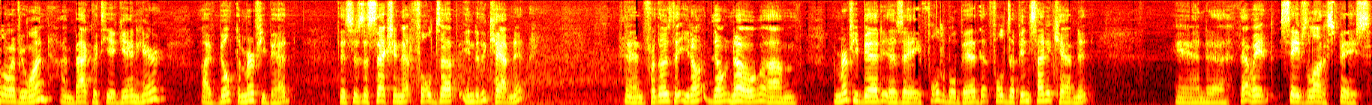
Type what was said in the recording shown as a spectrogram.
Hello everyone, I'm back with you again here. I've built the Murphy bed. This is the section that folds up into the cabinet. And for those that you don't, don't know, um, a Murphy bed is a foldable bed that folds up inside a cabinet and uh, that way it saves a lot of space.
